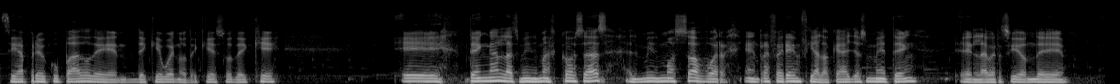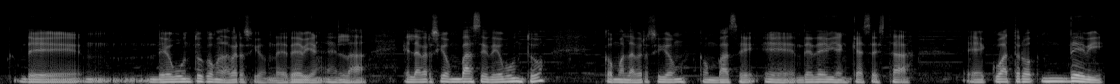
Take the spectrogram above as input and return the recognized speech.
se ha preocupado de, que, bueno, de que eso, de que eh, tengan las mismas cosas, el mismo software en referencia a lo que ellos meten en la versión de, de, Ubuntu como la versión de Debian, en la, en la versión base de Ubuntu como la versión con base eh, de Debian, que es esta 4 Debi.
